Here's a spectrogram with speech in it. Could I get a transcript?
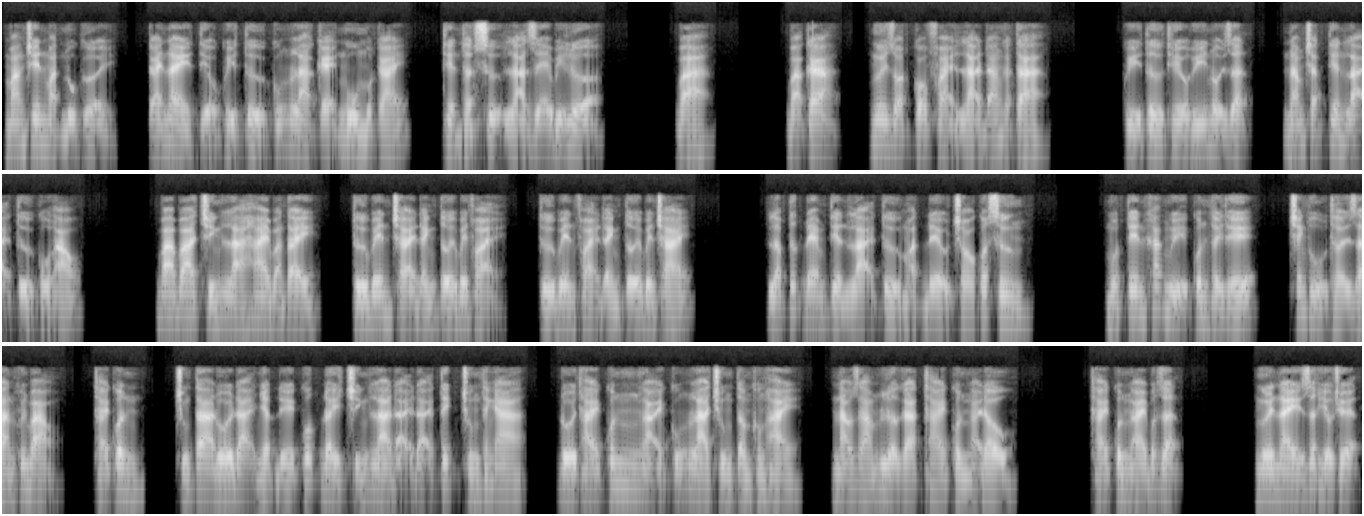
mang trên mặt nụ cười, cái này tiểu quỷ tử cũng là kẻ ngu một cái, tiền thật sự là dễ bị lừa. Ba, bà cạ ngươi dọn có phải là đang gạt ta? Quỷ tử thiếu ý nổi giận, nắm chặt tiền lại từ cổ áo. Ba ba chính là hai bàn tay, từ bên trái đánh tới bên phải từ bên phải đánh tới bên trái. Lập tức đem tiền lại từ mặt đều cho quất xưng một tên khác ngụy quân thấy thế, tranh thủ thời gian khuyên bảo, thái quân, chúng ta đối đại nhật đế quốc đây chính là đại đại tích trung thành a, đối thái quân ngài cũng là trung tâm không hai, nào dám lừa gạt thái quân ngài đâu. Thái quân ngài bất giận. Người này rất hiểu chuyện,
